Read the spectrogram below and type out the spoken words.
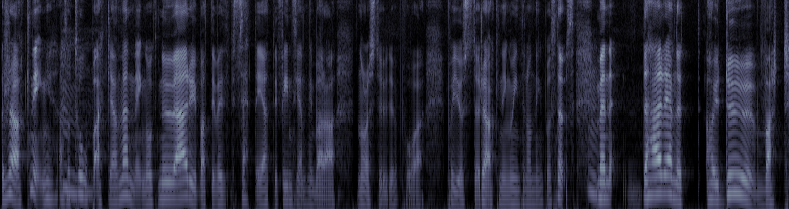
rökning, alltså Mm. tobakanvändning. Och nu är det ju bara att det vi sett är att det finns egentligen bara några studier på, på just rökning och inte någonting på snus. Mm. Men det här ämnet har ju du varit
